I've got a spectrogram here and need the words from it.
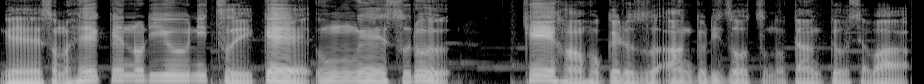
でその閉店の理由について運営する京阪ホテルズアングリゾーツの担当者は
